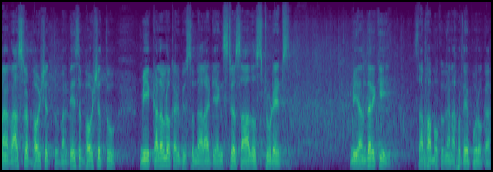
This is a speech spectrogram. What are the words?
మన రాష్ట్ర భవిష్యత్తు మన దేశ భవిష్యత్తు మీ కళల్లో కనిపిస్తుంది. అలాంటి యంగ్స్టర్స్ ఆల్ స్టూడెంట్స్ మీ అందరికీ సభాముఖంగా నా హృదయపూర్వక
